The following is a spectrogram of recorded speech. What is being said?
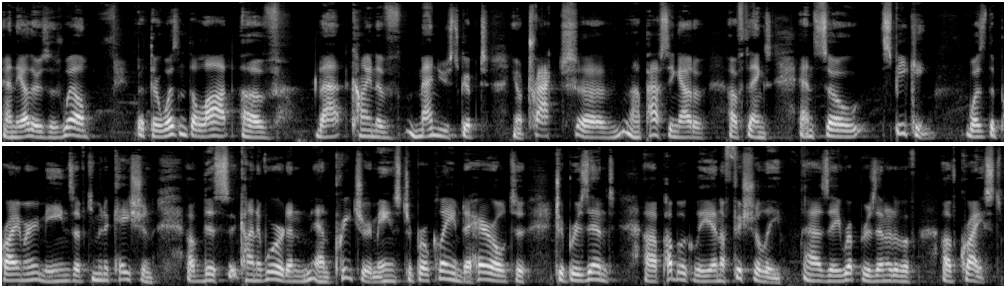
and the others as well. But there wasn't a lot of that kind of manuscript, you know, tract uh, uh, passing out of, of things. And so speaking, was the primary means of communication of this kind of word. And, and preacher means to proclaim, to herald, to, to present uh, publicly and officially as a representative of, of Christ.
